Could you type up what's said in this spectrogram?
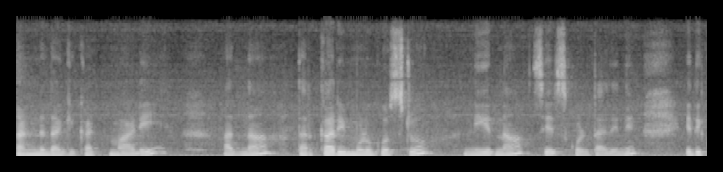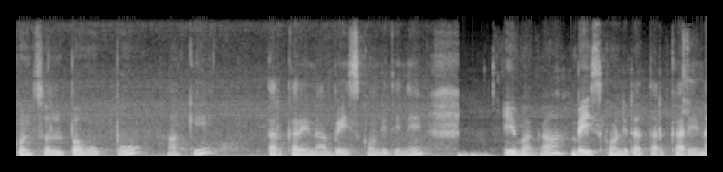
ಸಣ್ಣದಾಗಿ ಕಟ್ ಮಾಡಿ ಅದನ್ನ ತರಕಾರಿ ಮುಳುಗೋಷ್ಟು ನೀರನ್ನ ಸೇರಿಸ್ಕೊಳ್ತಾ ಇದ್ದೀನಿ. ಇದಕ್ಕೊಂದು ಸ್ವಲ್ಪ ಉಪ್ಪು ಹಾಕಿ ತರಕಾರಿನ ಬೇಯಿಸ್ಕೊಂಡಿದ್ದೀನಿ. ಇವಾಗ ಬೇಯಿಸ್ಕೊಂಡಿರೋ ತರಕಾರಿನ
